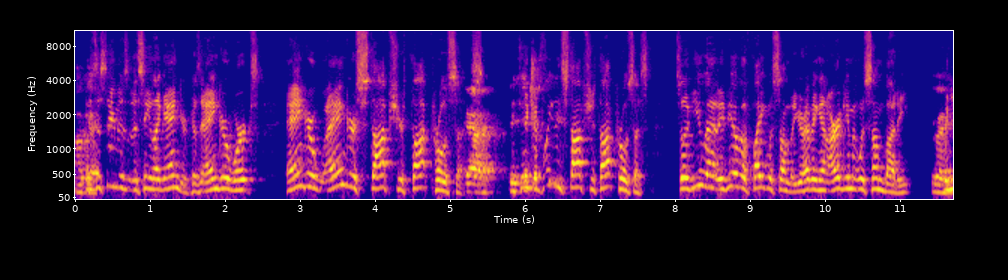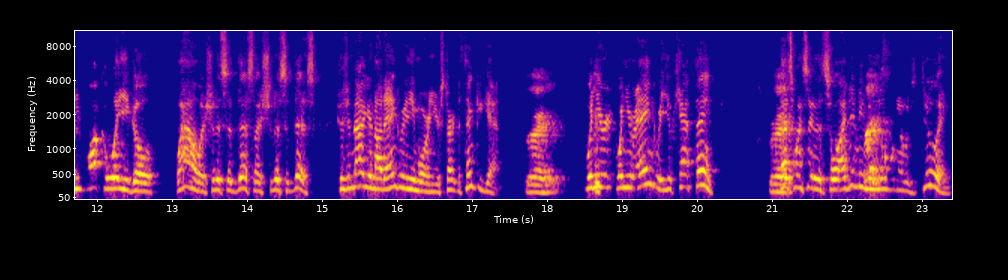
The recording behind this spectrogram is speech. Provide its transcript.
life. It's the same as see, like anger, because anger works. Anger, anger stops your thought process. Yeah. It completely stops your thought process. So if you have if you have a fight with somebody, you're having an argument with somebody, when you walk away, you go, "Wow, I should have said this. I should have said this," because now you're not angry anymore, and you're starting to think again. Right. When you're when you're angry, you can't think. Right. That's why I say this. So I didn't even Right. know what I was doing.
